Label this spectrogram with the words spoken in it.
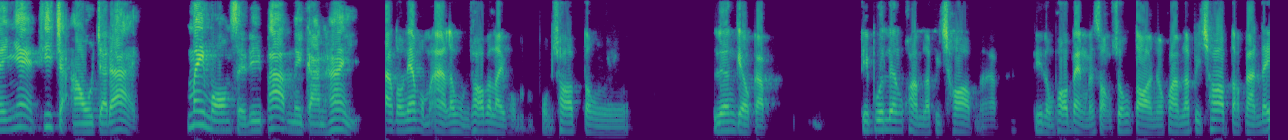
ในแง่ที่จะเอาจะได้ ไม่มองเสรีภาพในการให้ทางตรงเนี้ยผมอ่านแล้วผมชอบอะไรผมผมชอบตรงเรื่องเกี่ยวกับที่พูดเรื่องความรับผิดชอบนะครับ ที่หลวงพ่อแบ่งเป็นสองช่วงตอนนะความรับผิดชอบต่อการได้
